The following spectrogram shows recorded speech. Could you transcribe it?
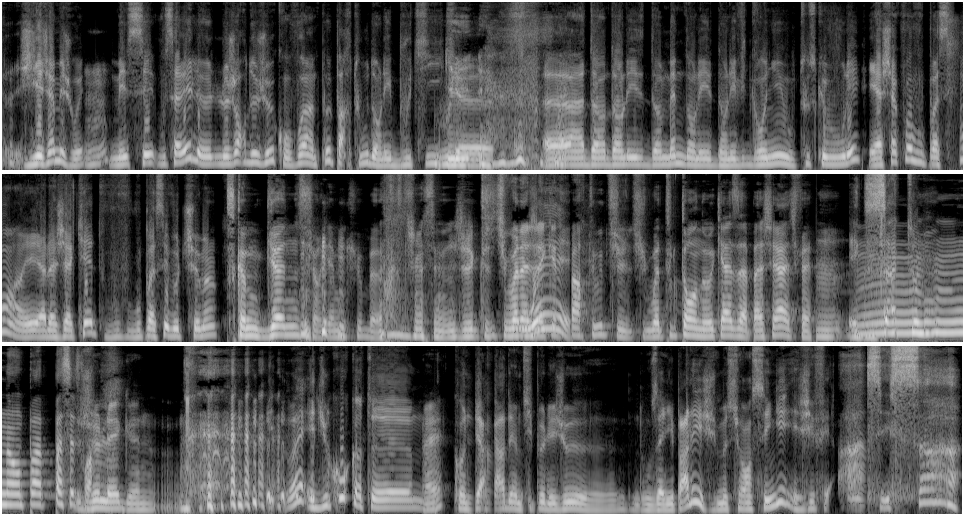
J'y ai jamais joué, Mhm. mais c'est, vous savez, le, le genre de jeu qu'on voit un peu partout dans les boutiques, Oui. euh, euh, dans, dans les, dans, même dans les, dans les vides greniers ou tout ce que vous voulez. Et à chaque fois, vous passez et à la jaquette, vous, vous passez votre chemin. C'est comme Gun sur GameCube. Tu vois, c'est un jeu que tu vois la Ouais. jaquette partout, tu, tu le vois tout le temps en occasion à pas cher et tu fais. Exactement. Mm, non, pas, pas cette fois. Je l'ai, Gun. Ouais. Et du coup, quand euh, Ouais. quand j'ai regardé un petit peu les jeux euh, dont vous alliez parler, je me suis renseigné et j'ai fait ah c'est ça.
